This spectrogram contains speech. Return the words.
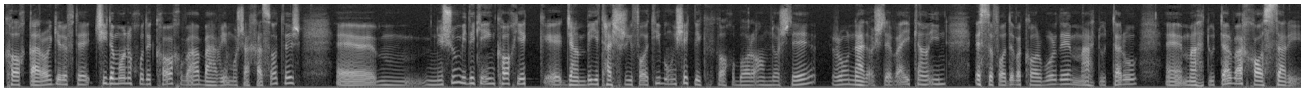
کاخ قرار گرفته. چیدمان خود کاخ و بقیه مشخصاتش نشون میده که این کاخ یک جنبه تشریفاتی به اون شکلی که کاخ بار عام داشته رو نداشته و یکم این استفاده و کاربرد محدودتر و محدودتر و خاصتری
